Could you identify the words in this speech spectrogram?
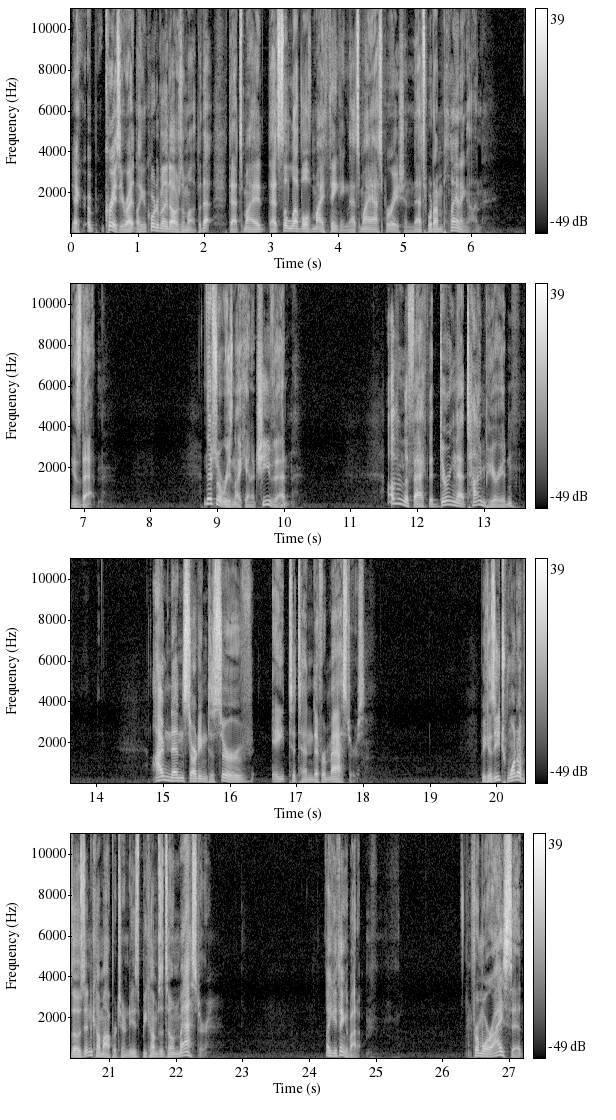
Yeah, uh, crazy, right? Like a quarter million dollars a month. But that that's my that's the level of my thinking. That's my aspiration. That's what I'm planning on. Is that? And there's no reason I can't achieve that. Other than the fact that during that time period, I'm then starting to serve eight to ten different masters because each one of those income opportunities becomes its own master. Like you think about it. From where I sit,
